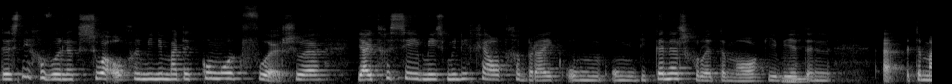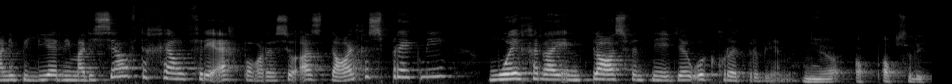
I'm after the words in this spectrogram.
dis nie gewoonlik so algemeen nie, maar dit kom ook voor. So jy het gesê mens moet nie geld gebruik om om die kinders groot te maak, jy weet, mm. en uh, te manipuleer nie, maar dieselfde geld vir die egpare. So as daai gesprek nie mooi gery en plaasvind nie, het jy ook groot probleme. Ja, ab, absoluut.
